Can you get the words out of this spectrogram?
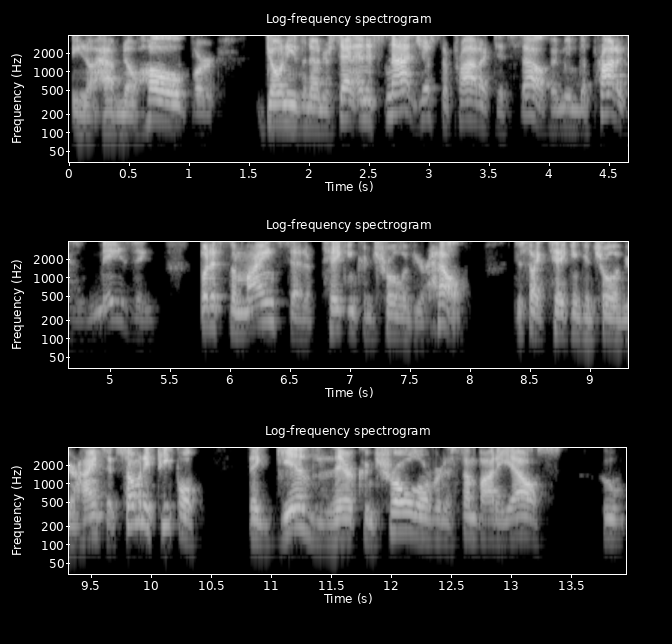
you know have no hope or don't even understand. And it's not just the product itself. I mean, the product is amazing, but it's the mindset of taking control of your health, just like taking control of your hindsight. So many people they give their control over to somebody else who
